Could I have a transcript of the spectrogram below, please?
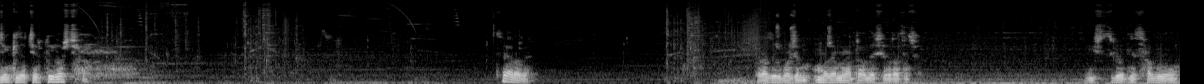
Dzięki za cierpliwość. Co ja robię? Teraz już możemy, możemy naprawdę się wracać. Iść zgodnie z fabułą.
